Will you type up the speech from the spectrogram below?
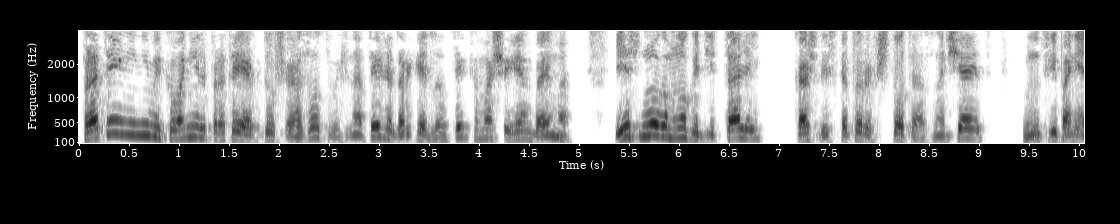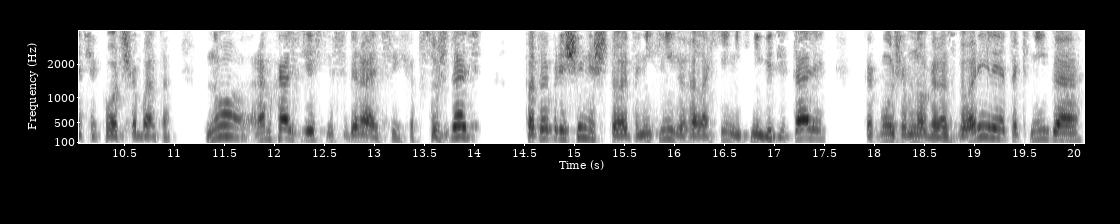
Протеини ними каванили протеи души азот, вахинатеха, даркедла, утека, машигем, баймат. Есть много-много деталей, каждый из которых что-то означает внутри понятия квот шаббата. Но Рамхаль здесь не собирается их обсуждать, по той причине, что это не книга Галахи, не книга деталей, как мы уже много раз говорили, это книга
